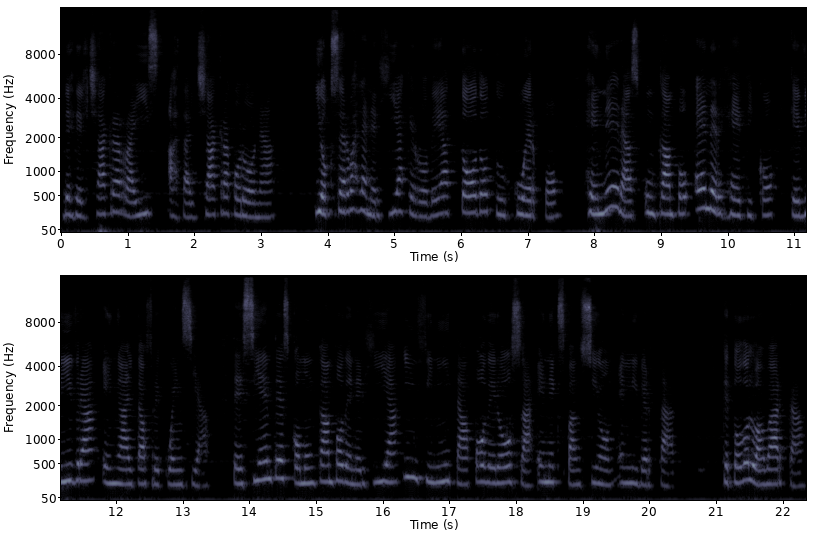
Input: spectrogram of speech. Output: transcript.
desde el chakra raíz hasta el chakra corona, y observas la energía que rodea todo tu cuerpo, generas un campo energético que vibra en alta frecuencia. Te sientes como un campo de energía infinita, poderosa, en expansión, en libertad, que todo lo abarca.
